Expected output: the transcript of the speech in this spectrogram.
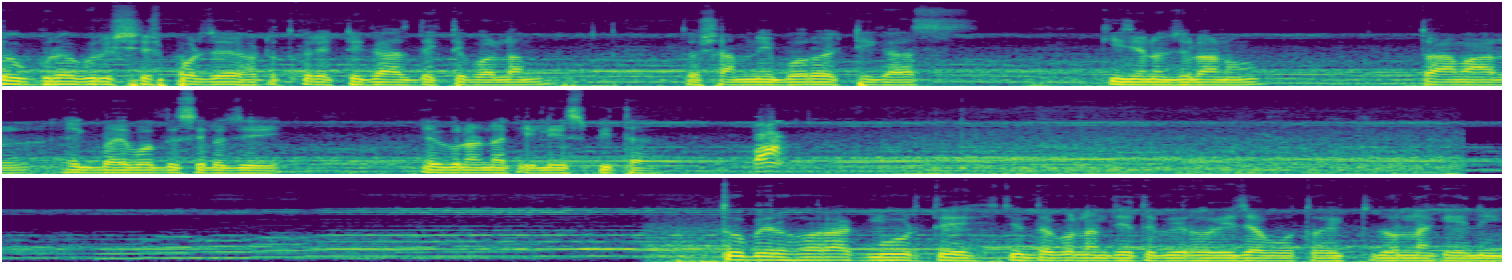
তো ঘোরাঘুরির শেষ পর্যায়ে হঠাৎ করে একটি গাছ দেখতে পারলাম। তো সামনে বড় একটি গাছ, কি যেন ঝুলানো। তো আমার এক ভাই বলতেছিল যে, এগুলো নাকি লেস পিতা। তো বের হওয়ার আগ মুহূর্তে চিন্তা করলাম, যেহেতু বের হয়ে যাব, তো একটু দোলনা খেয়ে নিই।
